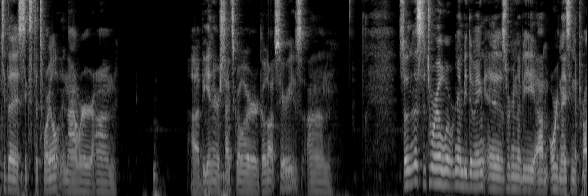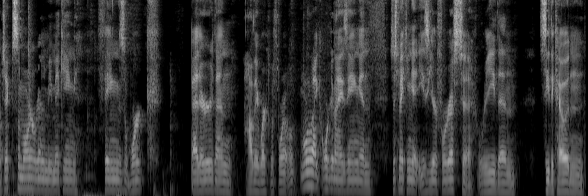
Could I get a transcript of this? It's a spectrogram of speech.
to the sixth tutorial in our um, uh, beginner side scroller Godot series. Um, so in this tutorial, what we're going to be doing is we're going to be um, organizing the project some more. We're going to be making things work better than how they worked before. More like organizing and just making it easier for us to read and see the code and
